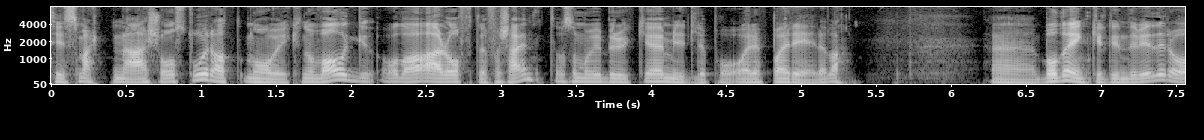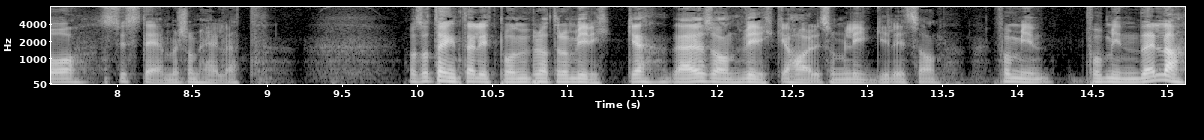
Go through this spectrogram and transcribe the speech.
til smerten er så stor at nå har vi ikke noe valg, og da er det ofte for seint. Og så må vi bruke midler på å reparere, da. Eh, både enkeltindivider og systemer som helhet. Og så tenkte jeg litt på når vi prater om Virke. Det er jo sånn, Virke har liksom ligget litt sånn For min, for min del, da.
